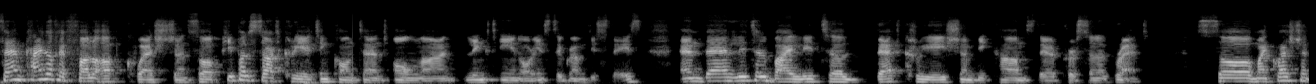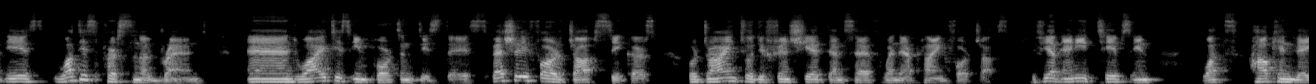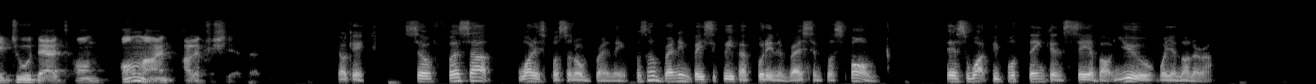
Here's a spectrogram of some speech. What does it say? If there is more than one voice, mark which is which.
Speaker 1: Sam, kind of a follow-up question. So people start creating content online, LinkedIn or Instagram these days, and then little by little, that creation becomes their personal brand. So my question is, what is personal brand and why it is important these days, especially for job seekers who are trying to differentiate themselves when they're applying for jobs? If you have any tips in what, how can they do that on online, I'll appreciate that.
Speaker 2: Okay, so first up, what is personal branding? Personal branding, basically, if I put it in a very simplest form, is what people think and say about you when you're not around.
